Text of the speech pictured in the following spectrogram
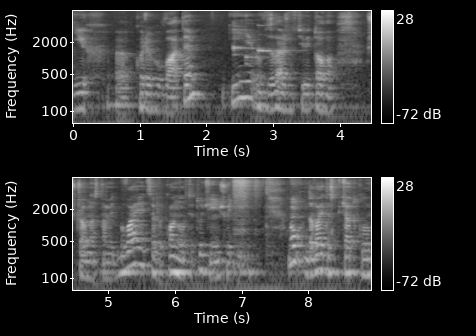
їх коригувати і в залежності від того, що в нас там відбувається, виконувати ту чи іншу дію. Ну, давайте спочатку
